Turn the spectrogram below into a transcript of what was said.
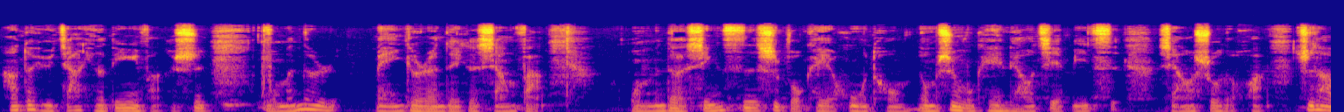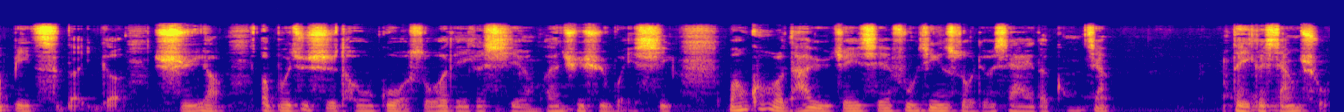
他对于家庭的定义反而是我们的每一个人的一个想法。我们的心思是否可以互通？我们是否可以了解彼此想要说的话，知道彼此的一个需要，而不只是透过所谓的一个血缘关系去维系。包括了他与这些父亲所留下来的工匠的一个相处，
